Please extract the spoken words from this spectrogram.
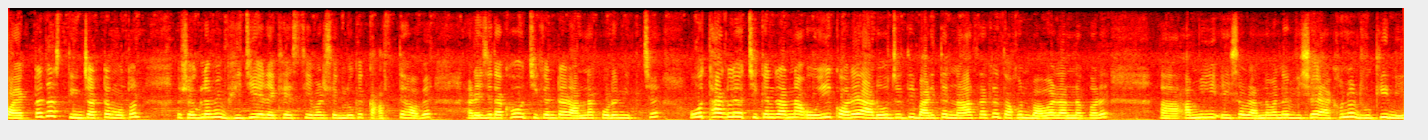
কয়েকটা জাস্ট তিন চারটে মতন, তো সেগুলো আমি ভিজিয়ে রেখে এসেছি, এবার সেগুলোকে কাচতে হবে। আর এই যে দেখো, ও চিকেনটা রান্না করে নিচ্ছে। ও থাকলে চিকেন রান্না ওই করে, আর ও যদি বাড়িতে না থাকে তখন বাবা রান্না করে। আমি এইসব রান্নাবান্নার বিষয়ে এখনও ঢুকিনি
